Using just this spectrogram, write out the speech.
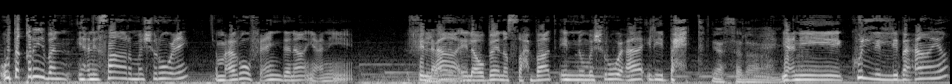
وتقريبا يعني صار مشروعي معروف عندنا يعني في العائلة وبين الصحبات إنه مشروع عائلي بحت. يا سلام. يعني كل اللي معايا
